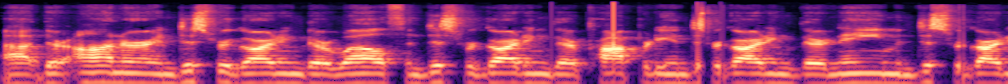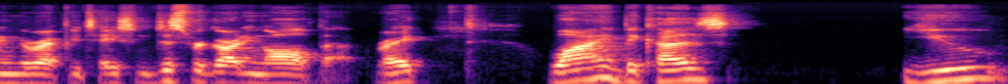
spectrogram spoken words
uh, their honor and disregarding their wealth and disregarding their property and disregarding their name and disregarding their reputation disregarding all of that right? Why? Because you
